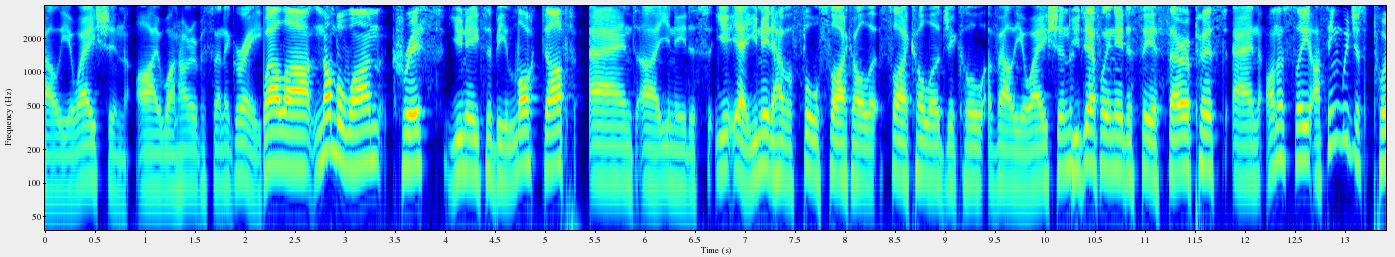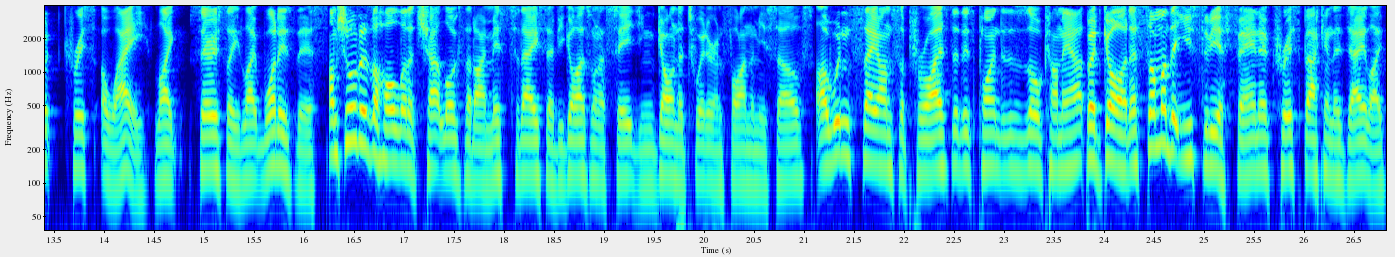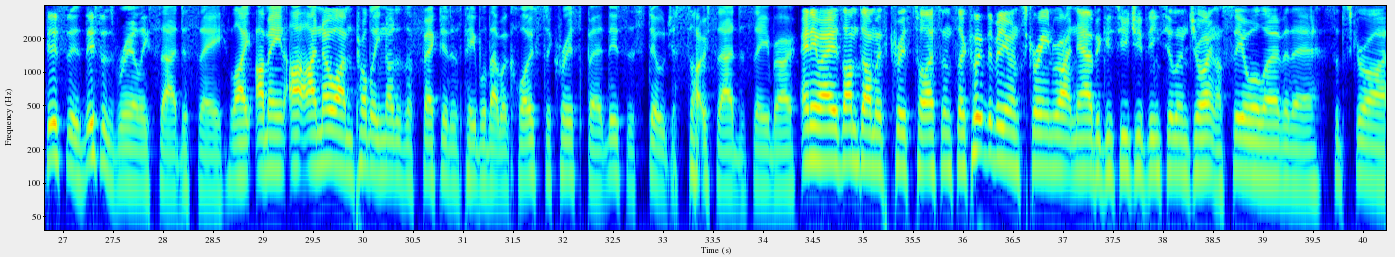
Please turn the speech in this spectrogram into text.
I 100% agree. Well, uh, number one, Chris, you need to be locked up and, uh, you need to, you, yeah, you need to have a full psycho psychological evaluation. You definitely need to see a therapist and honestly, I think we just put Chris away. Like, seriously, like, what is this? I'm sure there's a whole lot of chat logs that I missed today, so if you guys want to see it, you can go onto Twitter and find them yourselves. I wouldn't say I'm surprised at this point that this has all come out, but god, as someone that used to be a fan of Chris back in the day, like, this is, this is really sad to see. Like, I mean, I, know I know I'm probably not as affected as people that were close to Chris, but this is still just so sad to see, bro. Anyways, I'm done with Kris Tyson, so click the video on screen right now because YouTube thinks you'll enjoy it, and I'll see you all over there. Subscribe.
